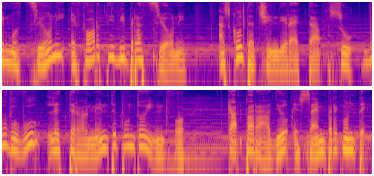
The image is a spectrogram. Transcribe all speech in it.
emozioni e forti vibrazioni. Ascoltaci in diretta su www.letteralmente.info. K Radio è sempre con te.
